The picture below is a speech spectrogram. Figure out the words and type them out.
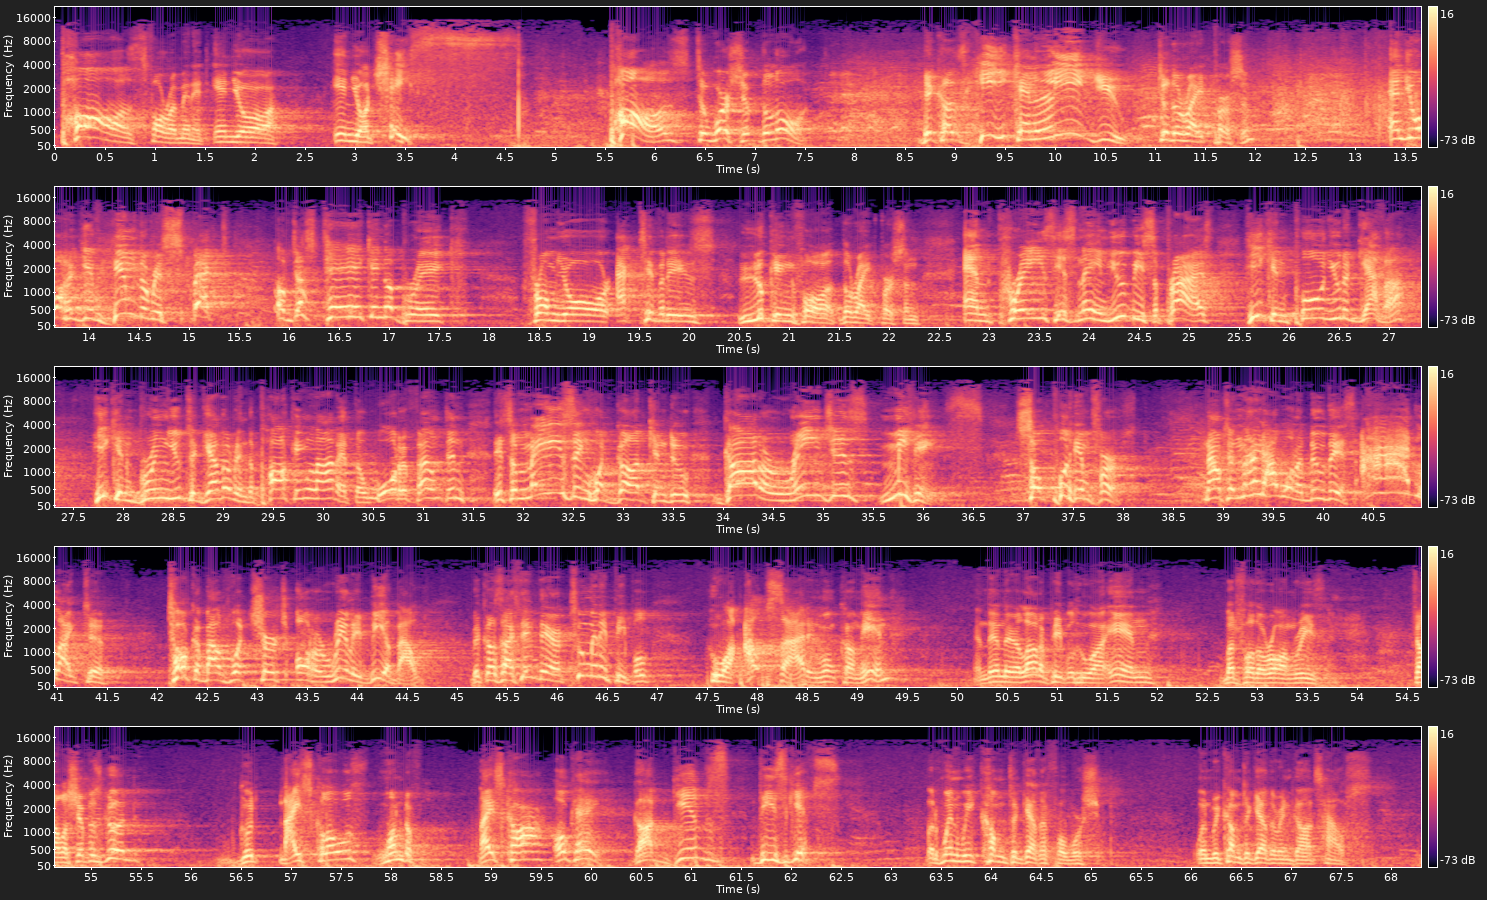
pause for a minute in your in your chase. Pause to worship the Lord. Because he can lead you to the right person. And you ought to give him the respect of just taking a break from your activities looking for the right person and praise his name. You'd be surprised. He can pull you together. He can bring you together in the parking lot, at the water fountain. It's amazing what God can do. God arranges meetings. So put him first. Now, tonight I want to do this. I'd like to talk about what church ought to really be about because I think there are too many people who are outside and won't come in. And then there are a lot of people who are in, but for the wrong reason. Fellowship is good. Good, nice clothes, wonderful. Nice car, okay. God gives these gifts. But when we come together for worship, when we come together in God's house,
